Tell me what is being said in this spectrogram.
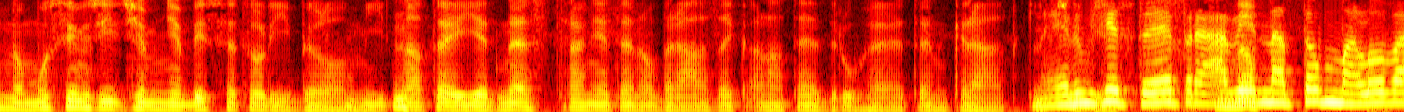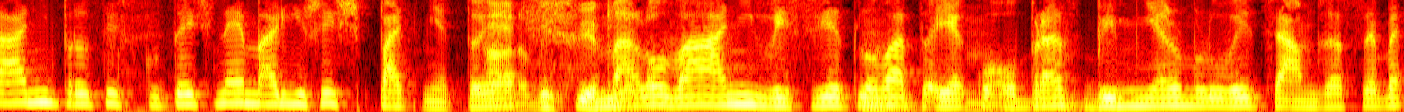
No musím říct, že mně by se to líbilo, mít na té jedné straně ten obrázek a na té druhé ten krátký no, Jenom, že to je právě no. na tom malování pro ty skutečné malíře špatně. To je ano, malování, vysvětlovat, hmm, jako hmm, obraz by měl mluvit sám za sebe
